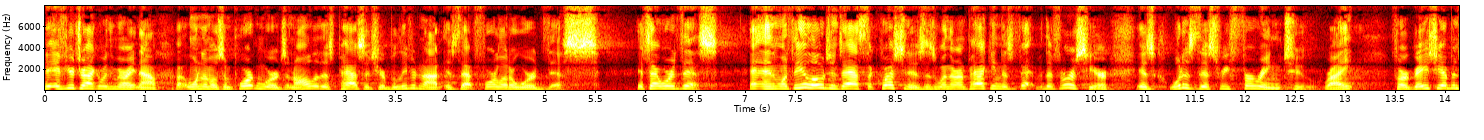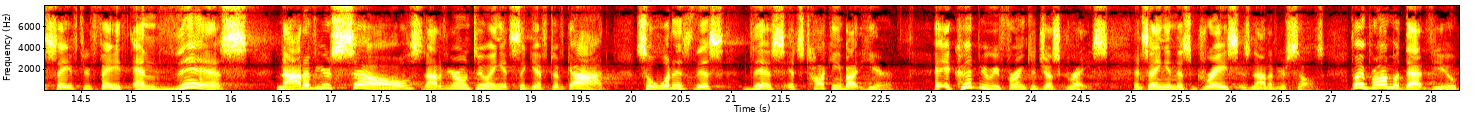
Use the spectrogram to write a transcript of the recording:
If you're tracking with me right now, uh, one of the most important words in all of this passage here, believe it or not, is that four letter word this. It's that word this. And what theologians ask the question is, is when they're unpacking this the verse here, is what is this referring to, right? For grace you have been saved through faith, and this, not of yourselves, not of your own doing, it's the gift of God. So what is this, this it's talking about here? It could be referring to just grace and saying, in this grace is not of yourselves. The only problem with that view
